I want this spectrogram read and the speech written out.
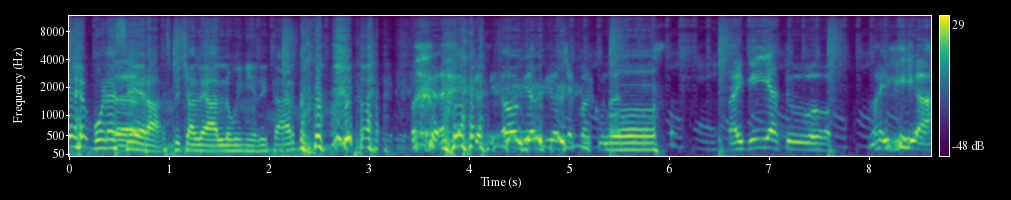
Buonasera, speciale Halloween in ritardo. Oh mio dio, c'è qualcun altro. Oh. Vai via tu, vai via.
